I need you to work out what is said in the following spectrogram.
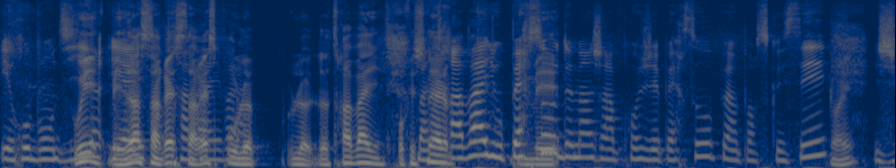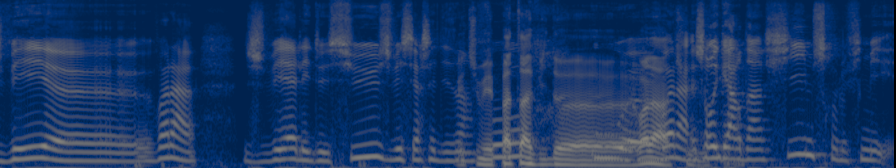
et rebondir. Oui, mais là, ça reste, ça reste pour le, le, le travail Bah, professionnel. travail ou perso, Mais- demain j'ai un projet perso, peu importe ce que c'est, Oui. je vais euh, voilà, je vais aller dessus, je vais chercher des Mais infos. tu mets pas ta vie de. ou, euh, voilà. voilà, tu- je regarde un film, je trouve le film est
